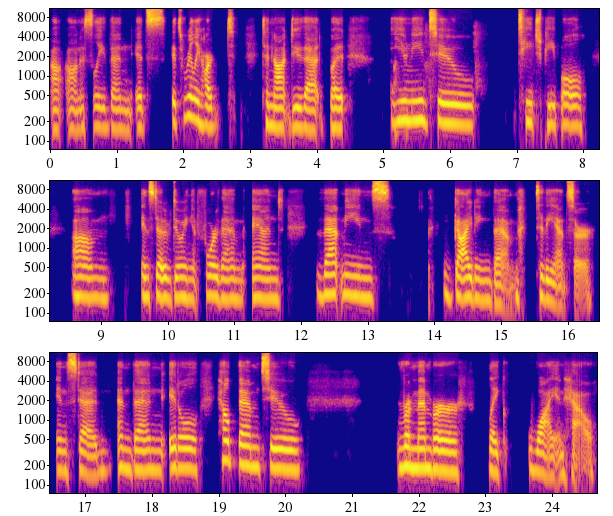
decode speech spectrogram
uh, honestly then it's it's really hard t- to not do that but you need to teach people um, instead of doing it for them and that means guiding them to the answer instead and then it'll help them to remember like why and how.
